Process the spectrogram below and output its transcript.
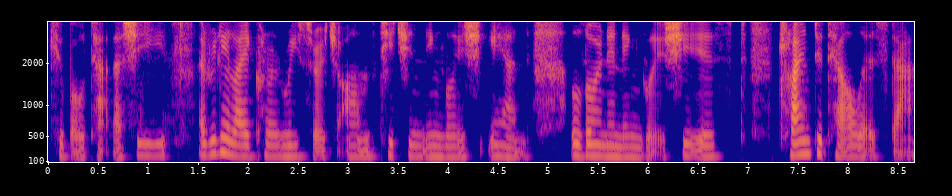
Kubota. That she, I really like her research on teaching English and learning English. She is trying to tell us that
